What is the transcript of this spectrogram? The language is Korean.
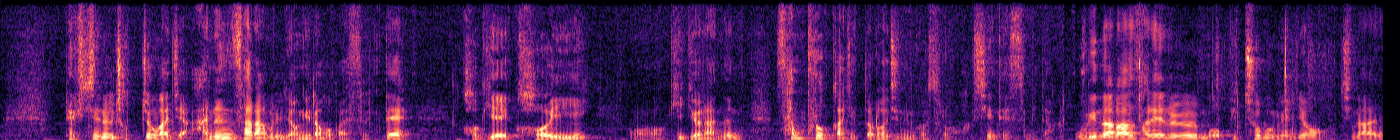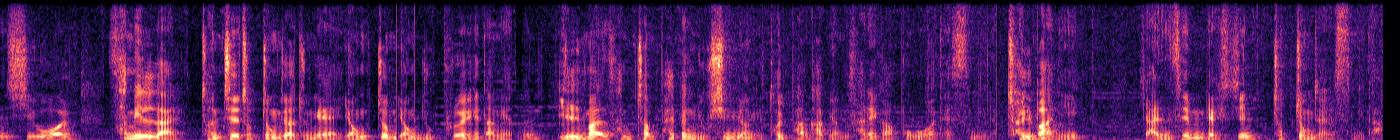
백신을 접종하지 않은 사람을 0이라고 봤을 때 거기에 거의 어, 기결하는 3%까지 떨어지는 것으로 확신이 됐습니다. 우리나라 사례를 뭐 비춰보면요. 지난 10월 3일 날 전체 접종자 중에 0.06%에 해당하는 1만 3,860명의 돌파 감염 사례가 보고가 됐습니다. 절반이 얀센 백신 접종자였습니다.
